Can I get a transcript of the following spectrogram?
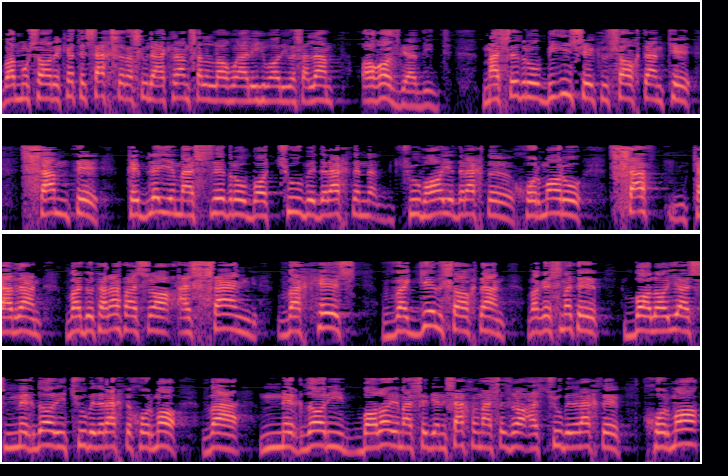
و مشارکت شخص رسول اکرم صلی الله علیه و آله و سلم آغاز گردید. مسجد رو به این شکل ساختند که سمت قبله مسجد رو با چوب درخت چوب های درخت خرما رو صف کردند و دو طرفش را از سنگ و خشت و گل ساختن و قسمت بالایش مقداری چوب درخت خرما و مقداری بالای مسجد یعنی سقف مسجد را از چوب درخت خرما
